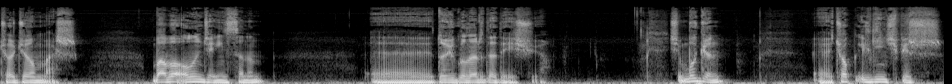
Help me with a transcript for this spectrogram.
çocuğum var. Baba olunca insanın e, duyguları da değişiyor. Şimdi bugün e, çok ilginç bir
